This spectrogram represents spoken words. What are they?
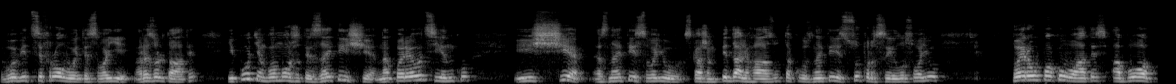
ви відцифровуєте свої результати, і потім ви можете зайти ще на переоцінку і ще знайти свою, скажімо, педаль газу, таку знайти суперсилу свою, переупакуватись або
